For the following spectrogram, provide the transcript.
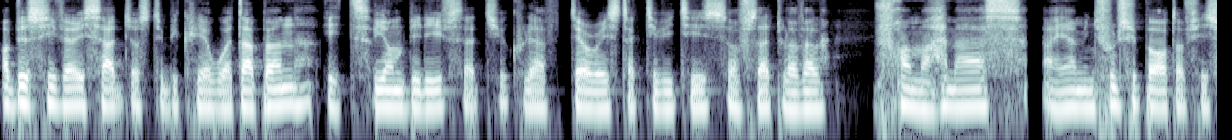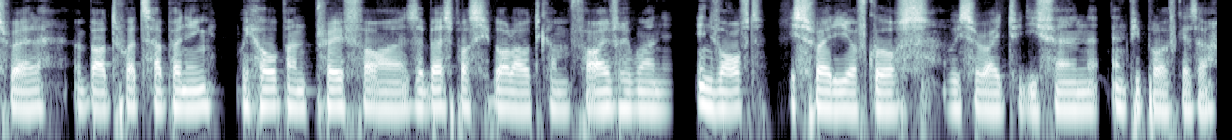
Obviously, very sad, just to be clear what happened. It's beyond belief that you could have terrorist activities of that level. From Hamas, I am in full support of Israel about what's happening. We hope and pray for the best possible outcome for everyone involved. Israeli, of course, with the right to defend, and people of Gaza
